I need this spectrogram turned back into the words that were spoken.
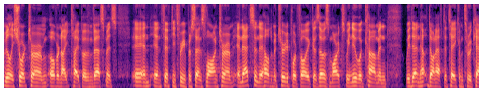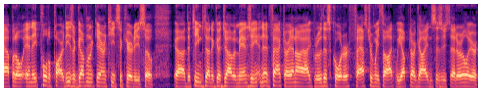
really short-term, overnight type of investments, and, and 53% is long-term. And that's in the held-to-maturity portfolio because those marks we knew would come, and we then don't have to take them through capital, and they pulled apart. These these are government guaranteed securities. So uh, the team's done a good job of managing. And in fact, our NII grew this quarter faster than we thought. We upped our guidance, as you said earlier.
